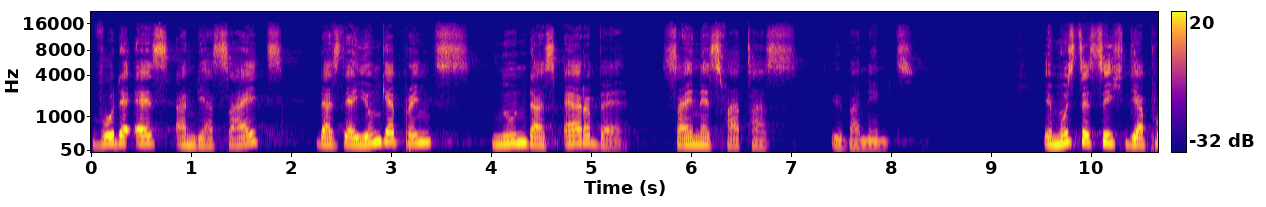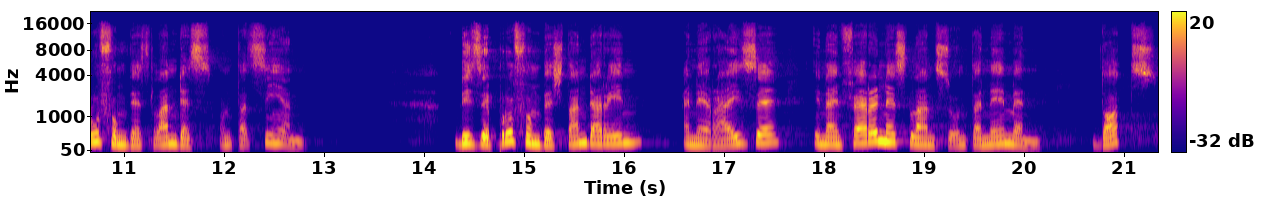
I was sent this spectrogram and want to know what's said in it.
wurde es an der Zeit, dass der junge Prinz nun das Erbe seines Vaters übernimmt. Er musste sich der Prüfung des Landes unterziehen. Diese Prüfung bestand darin, eine Reise in ein fernes Land zu unternehmen. Dort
